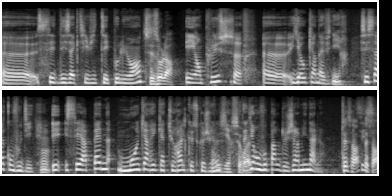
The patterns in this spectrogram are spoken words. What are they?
euh, c'est des activités polluantes. C'est Zola. Et en plus, euh, il n'y a aucun avenir. C'est ça qu'on vous dit. Mmh. Et c'est à peine moins caricatural que ce que je viens de dire. C'est-à-dire, on vous parle de germinal. C'est ça, c'est ça.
